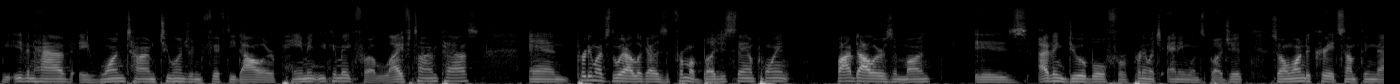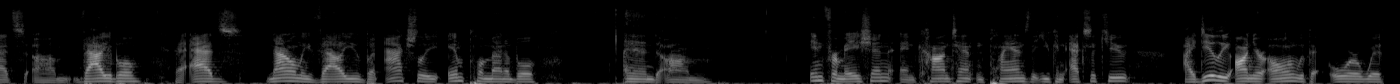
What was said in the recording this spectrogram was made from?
We even have a one time $250 payment you can make for a lifetime pass. And pretty much the way I look at it is from a budget standpoint, $5 a month is, I think, doable for pretty much anyone's budget. So I wanted to create something that's um, valuable, that adds not only value, but actually implementable and um, information and content and plans that you can execute ideally on your own with or with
